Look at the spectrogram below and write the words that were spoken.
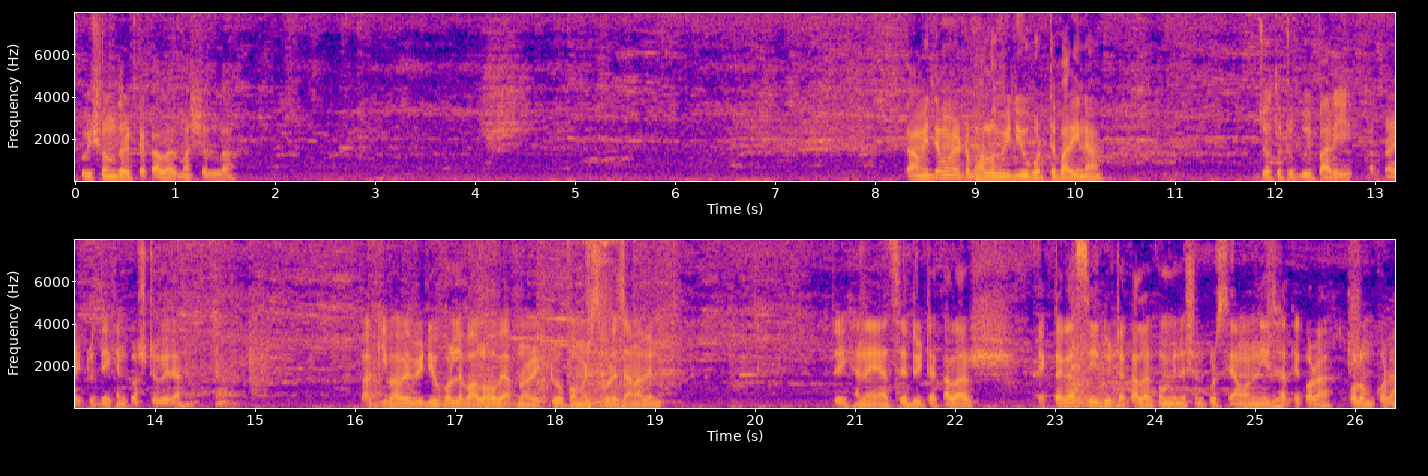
খুবই সুন্দর একটা কালার মার্শাল্লাহ আমি তেমন একটা ভালো ভিডিও করতে পারি না। যতটুকুই পারি, আপনারা একটু দেখেন কষ্ট করে। বা কীভাবে ভিডিও করলে ভালো হবে আপনারা একটু কমেন্টস করে জানাবেন। তো এখানে আছে দুইটা কালার একটা গাছই দুইটা কালার কম্বিনেশন করছি আমার নিজ হাতে করা, কলম করা।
